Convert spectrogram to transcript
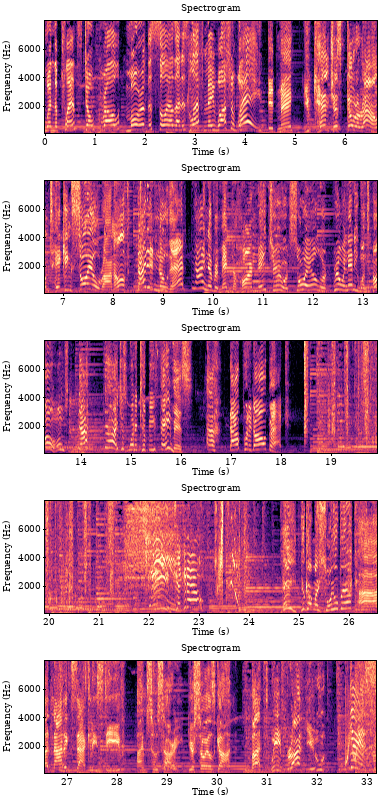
And when the plants don't grow, more of the soil that is left may wash away. It may? You can't just go around taking soil, Ronald. I didn't know that. I never meant to harm nature or soil or ruin anyone's homes. I, I just wanted to be famous. Uh, I'll put it all back. Steve, check it out! Hey, you got my soil back? Uh, not exactly, Steve. I'm so sorry. Your soil's gone. But we brought you this!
